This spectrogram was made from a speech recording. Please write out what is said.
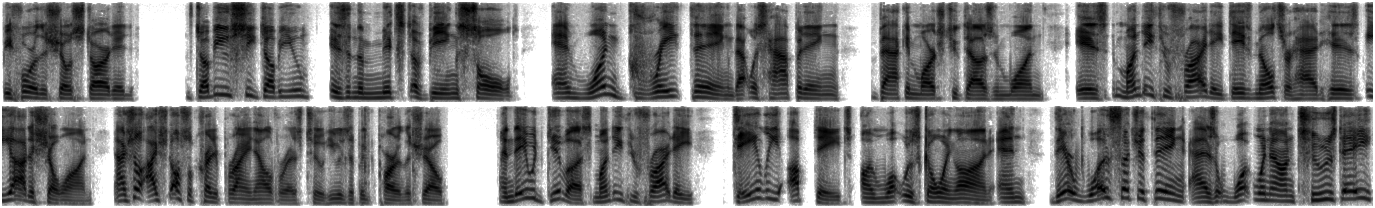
before the show started. WCW is in the midst of being sold. And one great thing that was happening back in March 2001 is Monday through Friday, Dave Meltzer had his Eyada show on. And I should I should also credit Bryan Alvarez too. He was a big part of the show. And they would give us Monday through Friday daily updates on what was going on. And there was such a thing as what went on Tuesday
